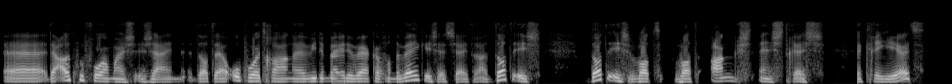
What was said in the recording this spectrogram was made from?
uh, de outperformers zijn, dat er op wordt gehangen wie de medewerker van de week is, et cetera. Dat is, dat is wat, wat angst en stress creëert.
